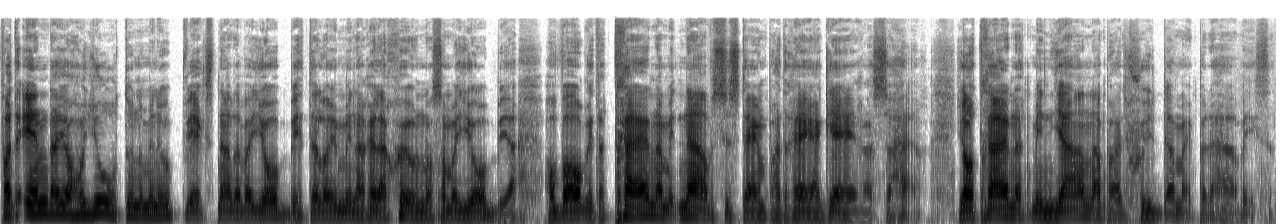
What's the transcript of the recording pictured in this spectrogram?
För att det enda jag har gjort under min uppväxt när det var jobbigt eller i mina relationer som var jobbiga har varit att träna mitt nervsystem på att reagera så här. Jag har tränat min hjärna på att skydda mig på det här viset.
